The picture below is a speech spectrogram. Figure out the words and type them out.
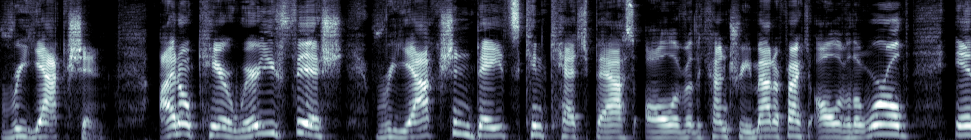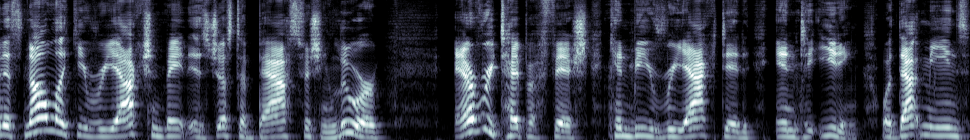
reaction. I don't care where you fish, reaction baits can catch bass all over the country. Matter of fact, all over the world. And it's not like a reaction bait is just a bass fishing lure every type of fish can be reacted into eating. What that means,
